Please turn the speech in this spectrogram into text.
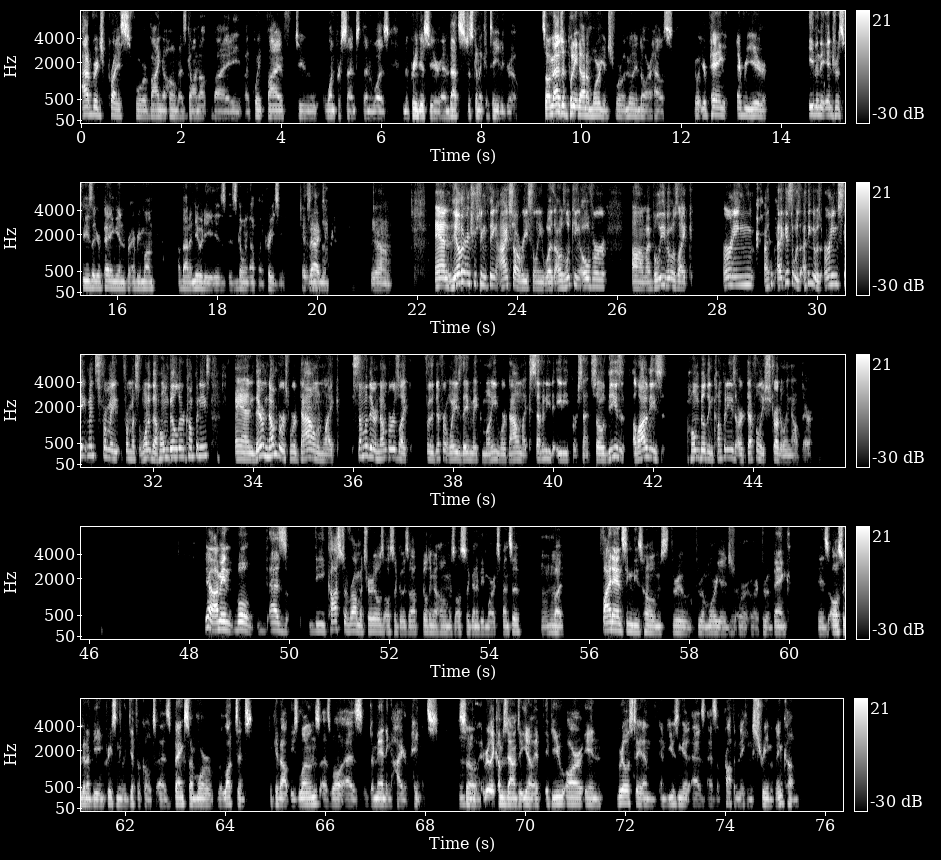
average price for buying a home has gone up by by 0.5 to 1% than it was in the previous year, and that's just going to continue to grow. So imagine putting down a mortgage for a million dollar house. What you're paying every year even the interest fees that you're paying in for every month of that annuity is is going up like crazy. exactly. Yeah. And the other interesting thing I saw recently was I was looking over, um, I believe it was like earning. I, I guess it was. I think it was earning statements from a from a, one of the home builder companies, and their numbers were down. Like some of their numbers, like for the different ways they make money, were down like seventy to eighty percent. So these a lot of these home building companies are definitely struggling out there. Yeah, I mean, well, as the cost of raw materials also goes up, building a home is also going to be more expensive. Mhm. But financing these homes through through a mortgage or, or through a bank is also going to be increasingly difficult as banks are more reluctant to give out these loans as well as demanding higher payments. So it really comes down to, you know, if, if you are in real estate and, and using it as as a profit making stream of income,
